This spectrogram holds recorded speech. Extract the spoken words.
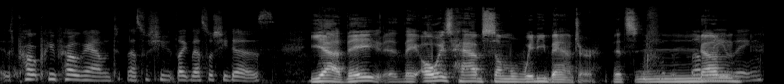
It's pro- pre-programmed. That's what she like. That's what she does. Yeah, they they always have some witty banter. It's none. Amazing.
